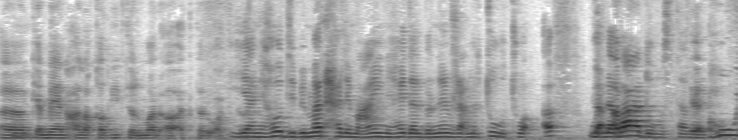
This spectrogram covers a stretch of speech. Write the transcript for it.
آه كمان على قضية المرأة أكثر وأكثر يعني هودي بمرحلة معينة هيدا البرنامج عملتوه توقف ولا بعده مستمر؟ آه، هو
